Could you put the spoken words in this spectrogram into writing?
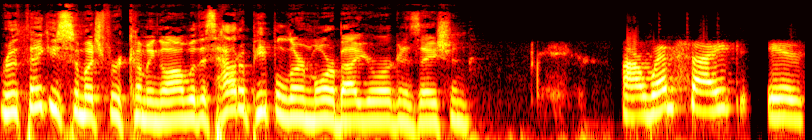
Ruth, thank you so much for coming on with us. How do people learn more about your organization? Our website is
